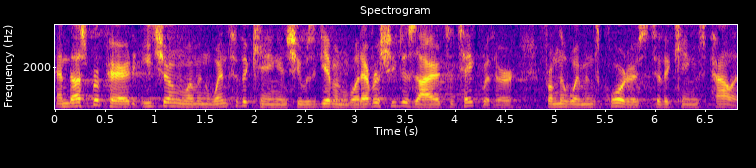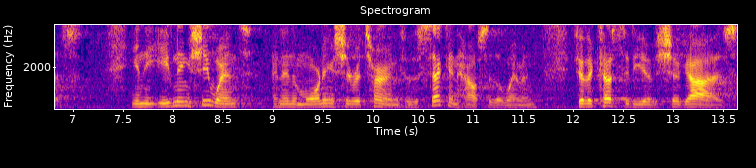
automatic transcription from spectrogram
And thus prepared, each young woman went to the king, and she was given whatever she desired to take with her from the women's quarters to the king's palace. In the evening she went, and in the morning she returned to the second house of the women, to the custody of Shaashgaz,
